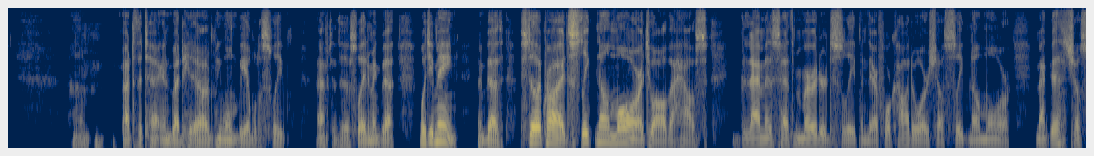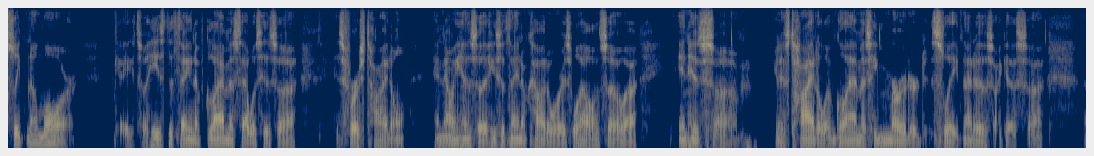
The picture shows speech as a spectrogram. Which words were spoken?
Um, back to the text, and but he, uh, he won't be able to sleep after this. Lady Macbeth, what do you mean? Macbeth, still it cried, sleep no more to all the house. Glamis hath murdered sleep, and therefore Cawdor shall sleep no more. Macbeth shall sleep no more. Okay, so he's the Thane of Glamis. That was his uh, his first title, and now he has a he's a Thane of Cawdor as well. So uh, in his um, in his title of Glamis, he murdered sleep. That is, I guess, uh,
